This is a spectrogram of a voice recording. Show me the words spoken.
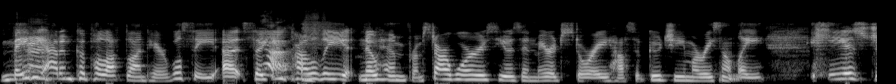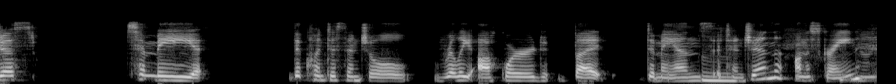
maybe Adam could pull off blonde hair. We'll see. Uh, so Yeah. you probably know him from Star Wars. He was in Marriage Story, House of Gucci more recently. He is just, to me, the quintessential, really awkward, but demands Mhm. attention on the screen. Mhm.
